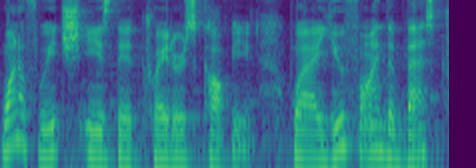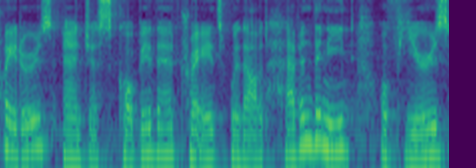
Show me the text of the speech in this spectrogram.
one of which is the Trader's Copy, where you find the best traders and just copy their trades without having the need of years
